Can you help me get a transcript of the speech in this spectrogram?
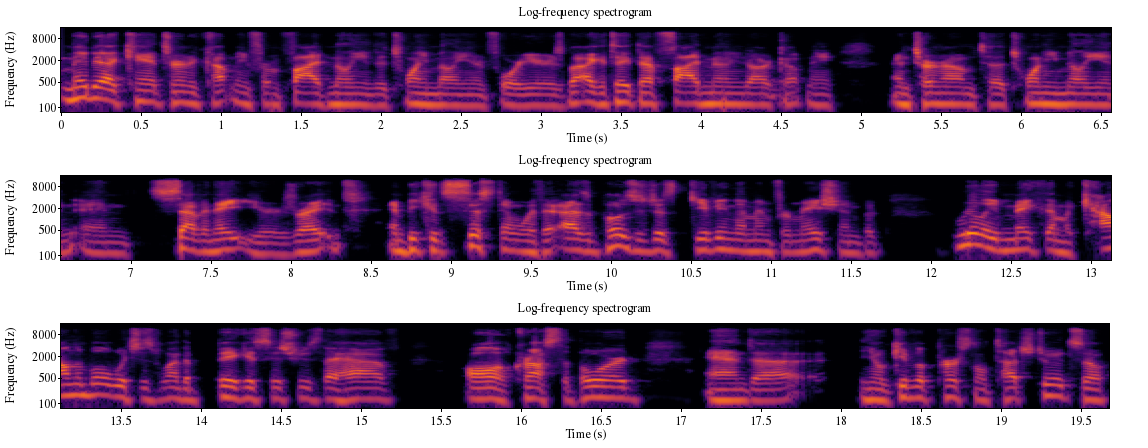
maybe I can't turn a company from five million to twenty million in four years, but I could take that five million dollar company and turn them to twenty million in seven eight years, right? And be consistent with it, as opposed to just giving them information, but really make them accountable, which is one of the biggest issues they have all across the board, and uh, you know give a personal touch to it. So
